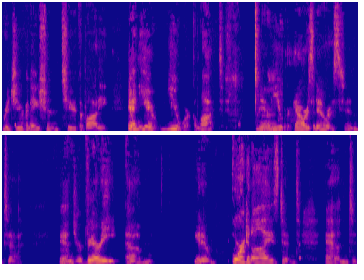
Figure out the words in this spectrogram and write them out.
rejuvenation to the body. And you, you work a lot. You know, Mm. you work hours and hours, and uh, and you're very, um, you know, organized and and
